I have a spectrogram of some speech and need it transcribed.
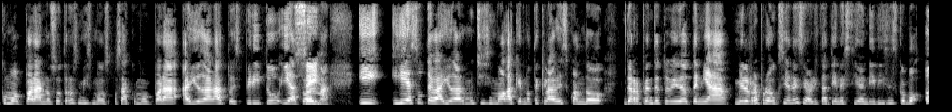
como para nosotros mismos, o sea, como para ayudar a tu espíritu y a tu Sí. alma. Y, y eso te va a ayudar muchísimo a que no te claves cuando de repente tu video tenía mil reproducciones y ahorita tienes 100 y dices como, ¡Ah!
